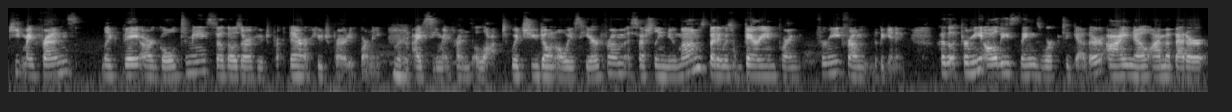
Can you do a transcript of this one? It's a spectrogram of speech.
keep my friends like they are gold to me, so those are a huge they're a huge priority for me. Right. I see my friends a lot, which you don't always hear from, especially new moms, but it was very important for me from the beginning. Because for me, all these things work together. I know I'm a better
